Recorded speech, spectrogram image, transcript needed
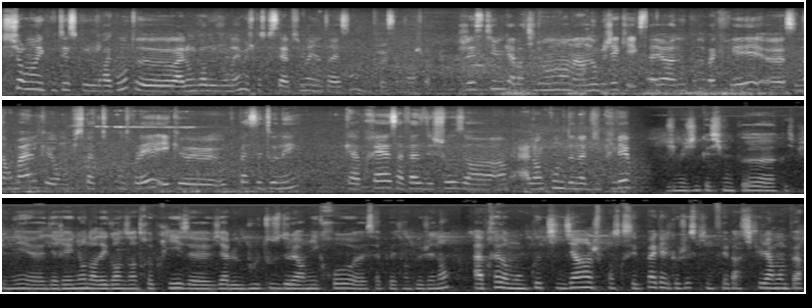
sûrement écouter ce que je raconte euh, à longueur de journée, mais je pense que c'est absolument inintéressant, donc ça ne dérange pas. J'estime qu'à partir du moment où on a un objet qui est extérieur à nous, qu'on n'a pas créé, euh, c'est normal qu'on ne puisse pas tout contrôler et qu'on ne peut pas s'étonner qu'après ça fasse des choses à l'encontre de notre vie privée. J'imagine que si on peut espionner des réunions dans des grandes entreprises via le Bluetooth de leur micro, ça peut être un peu gênant. Après, dans mon quotidien, je pense que c'est pas quelque chose qui me fait particulièrement peur.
